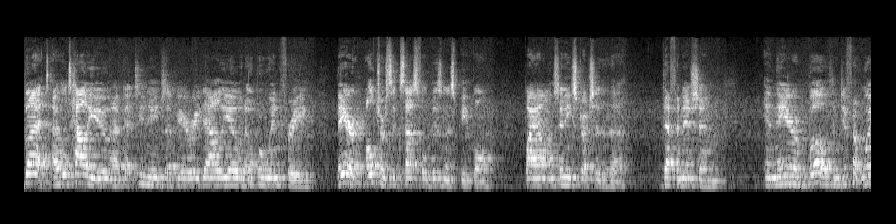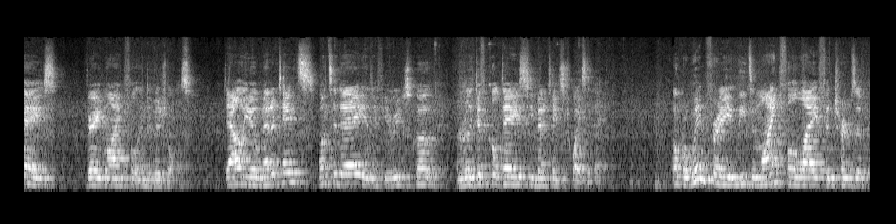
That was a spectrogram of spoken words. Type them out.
But I will tell you, and I've got two names up here, Ray Dalio and Oprah Winfrey, they are ultra successful business people by almost any stretch of the definition. And they are both, in different ways, very mindful individuals. Dalio meditates once a day, and if you read his quote, on really difficult days, he meditates twice a day. Oprah Winfrey leads a mindful life in terms of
